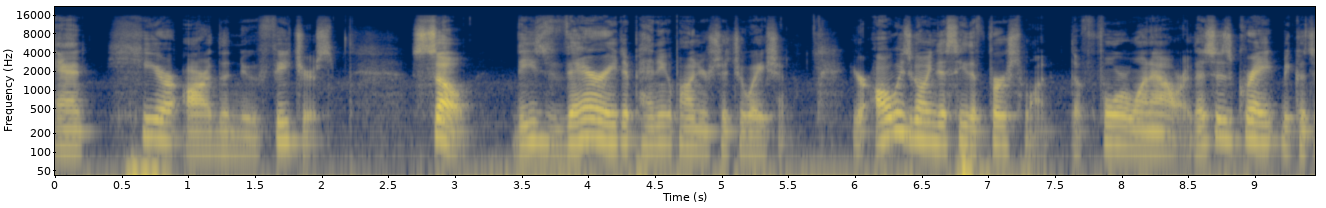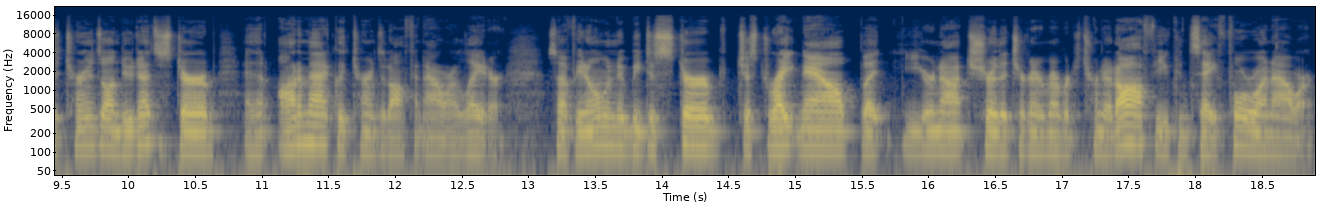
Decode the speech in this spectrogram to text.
and here are the new features. So these vary depending upon your situation. You're always going to see the first one, the 4 1 hour. This is great because it turns on Do Not Disturb and then automatically turns it off an hour later. So if you don't want to be disturbed just right now but you're not sure that you're going to remember to turn it off you can say 4 1 hour.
